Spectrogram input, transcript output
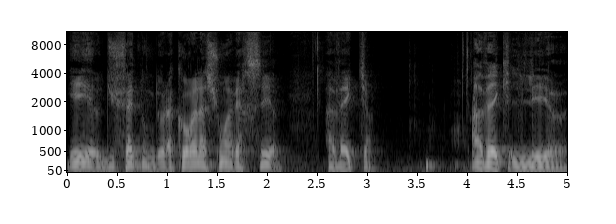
et euh, du fait donc de la corrélation inversée avec avec les, euh,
